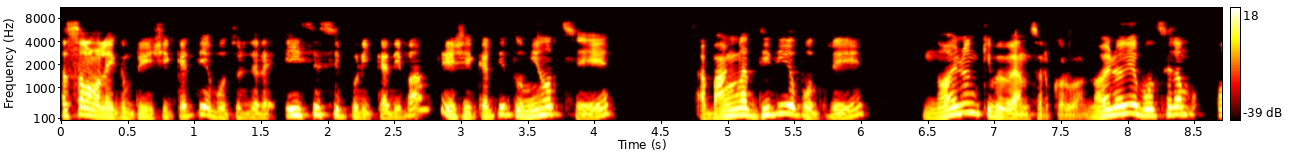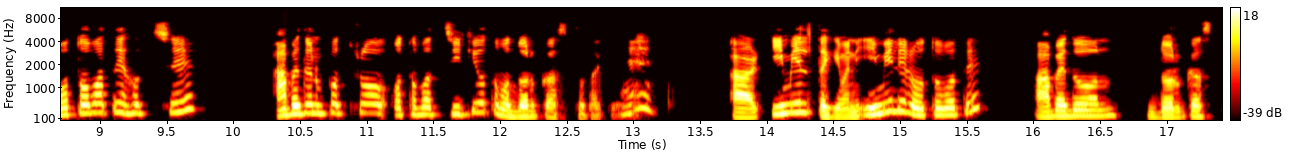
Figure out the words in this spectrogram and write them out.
আসসালামু আলাইকুম, প্রিয় শিক্ষার্থী। এবছর যারা এইচএসসি পরীক্ষা দিবা, প্রিয় শিক্ষার্থী, তুমি হচ্ছে বাংলা দ্বিতীয় পত্রে নয় নং কীভাবে অ্যান্সার করবা? নয় নঙ্গে বলছিলাম, অথবাতে হচ্ছে আবেদনপত্র অথবা চিঠি অথবা দরখাস্ত থাকে হ্যাঁ? আর ইমেল থাকে মানে ইমেলের অথবাতে আবেদন, দরখাস্ত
